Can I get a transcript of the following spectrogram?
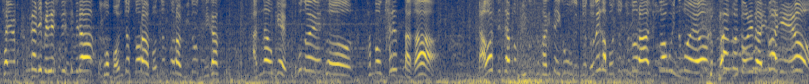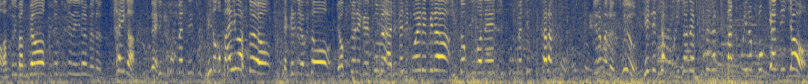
자 여러분 끝까지 밀릴 수도 있습니다. 이거 먼저 써라 먼저 써라 위도 제가 안 나오게 코너에서 한번 사렸다가 나왔을 때 한번 밀고 들어가겠다 이거거든요 너네가 먼저 눌러라 유도하고 있는 거예요 급한 건 너네다 이거 아니에요. 맞소리 방벽 근데 문제는 이러면은 차이가 네. 증폭 매트릭스 피더가 빨리 왔어요 자 그래도 여기서 역전의 그 꿈을 아직까지 꿔야 됩니다. 직선 구간에 증폭 매트릭스 깔았고 이러면은 투유 대제창 오기 전에 부타장치 빠지고 이러면 못 견디죠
